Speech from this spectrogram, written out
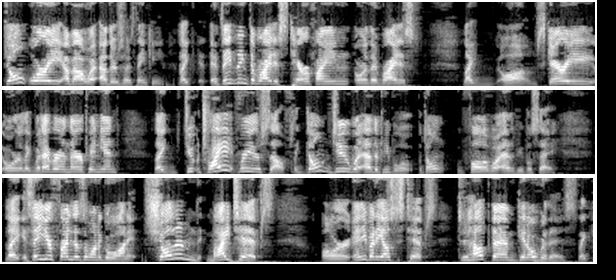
don't worry about what others are thinking. Like, if they think the ride is terrifying or the ride is, like, um, scary or, like, whatever in their opinion, like, do, try it for yourself. Like, don't do what other people, don't follow what other people say. Like, say your friend doesn't want to go on it. Show them my tips or anybody else's tips to help them get over this. Like,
